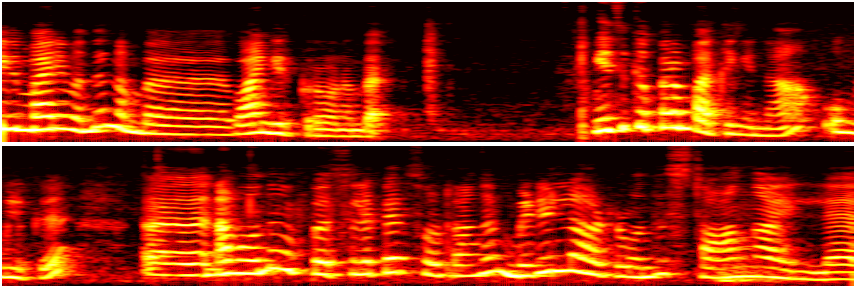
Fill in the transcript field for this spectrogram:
இது மாதிரி வந்து நம்ம வாங்கியிருக்கிறோம் நம்ம. இதுக்கப்புறம் பார்த்தீங்கன்னா உங்களுக்கு நம்ம வந்து இப்போ சில பேர் சொல்கிறாங்க மிடில் ஆர்டர் வந்து ஸ்ட்ராங்காக இல்லை.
